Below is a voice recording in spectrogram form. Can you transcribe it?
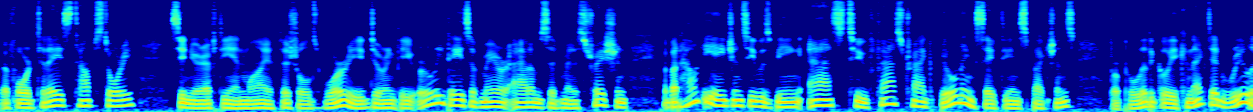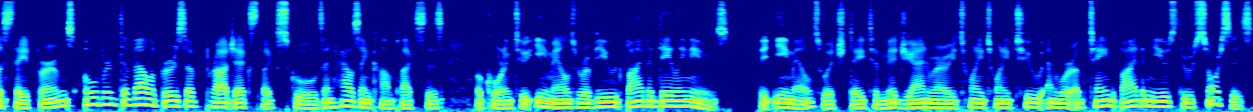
Before today's top story, senior FDNY officials worried during the early days of Mayor Adams' administration about how the agency was being asked to fast track building safety inspections for politically connected real estate firms over developers of projects like schools and housing complexes, according to emails reviewed by the Daily News. The emails, which date to mid January 2022 and were obtained by the news through sources,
